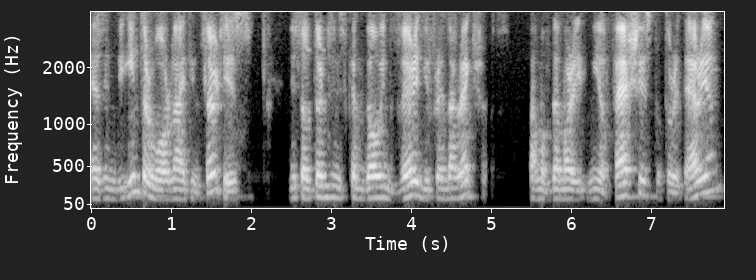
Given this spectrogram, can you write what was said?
As in the interwar 1930s, these alternatives can go in very different directions. Some of them are neo fascist, authoritarian,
